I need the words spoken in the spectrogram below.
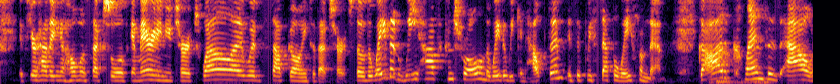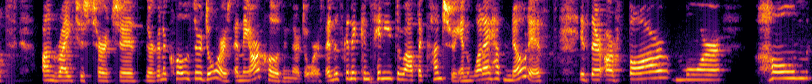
if you're having homosexuals get married in your church well i would stop going to that church so the way that we have control and the way that we can help them is if we step away from them god cleanses out unrighteous churches, they're going to close their doors and they are closing their doors. And it's going to continue throughout the country. And what I have noticed is there are far more home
